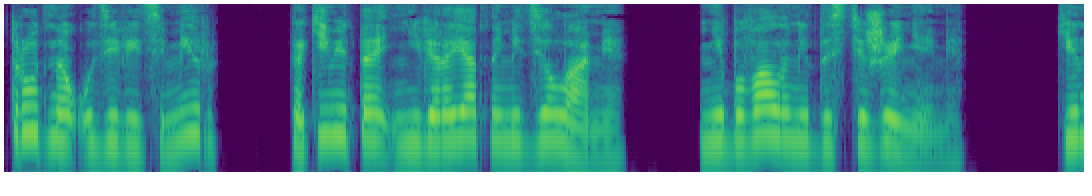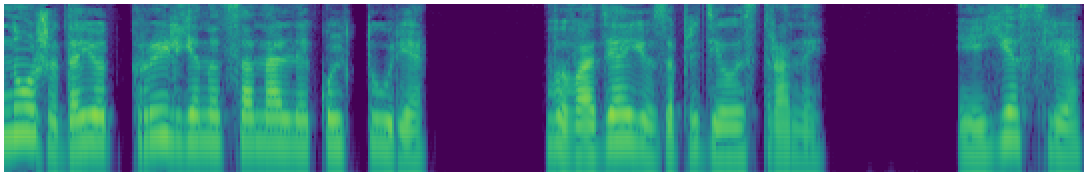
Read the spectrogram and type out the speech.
трудно удивить мир какими-то невероятными делами, небывалыми достижениями. Кино же дает крылья национальной культуре, выводя ее за пределы страны. И если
